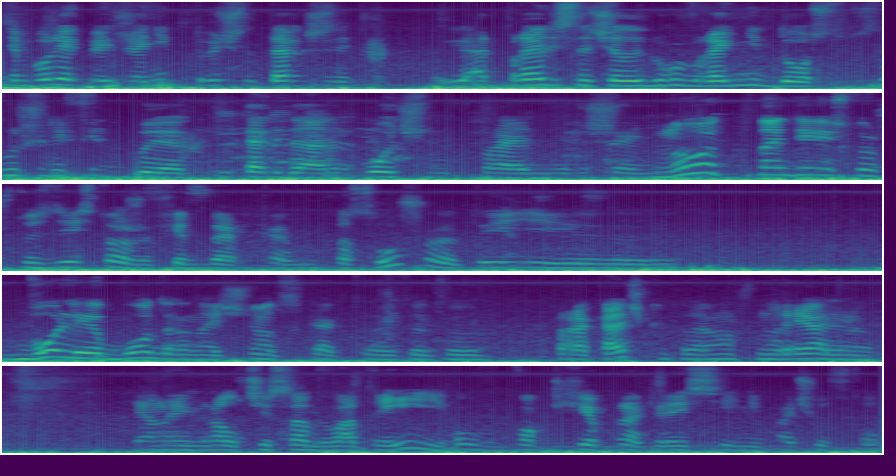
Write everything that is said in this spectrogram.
Тем более, опять же, они точно так же отправили сначала игру в ранний доступ, слушали фидбэк и так далее. Очень правильное решение. Ну вот, надеюсь, то, что здесь тоже фидбэк как бы послушают и э, более бодро начнется как-то вот эта прокачка, потому что, ну, реально, я наиграл часа два-три и вообще прогрессии не почувствовал.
